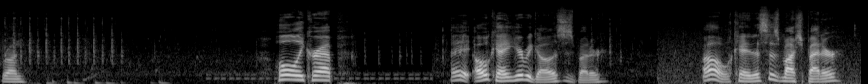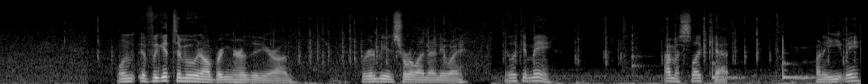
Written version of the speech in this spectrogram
Run. Holy crap. Hey, okay, here we go. This is better. Oh, okay, this is much better. Well, if we get to Moon, I'll bring her the Neuron. We're gonna be in Shoreline anyway. Hey, look at me. I'm a slug cat. Wanna eat me?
